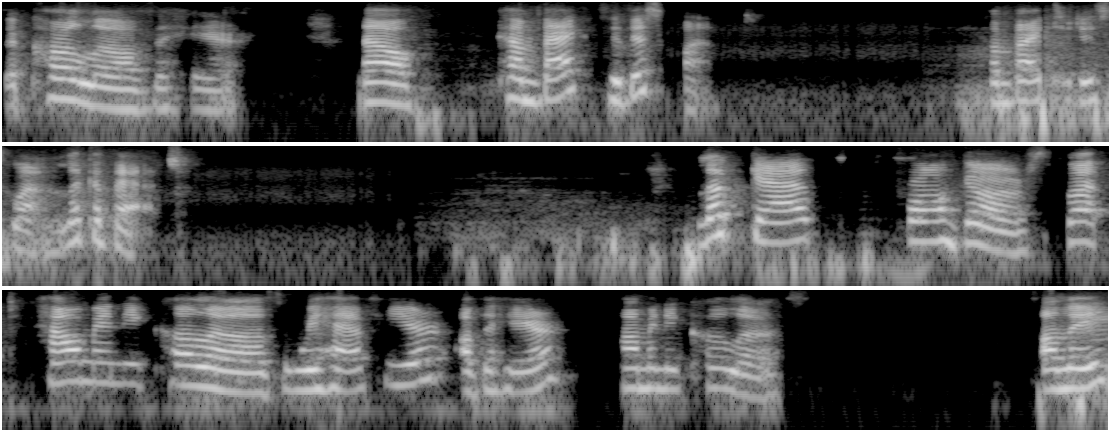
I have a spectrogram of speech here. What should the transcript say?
the color of the hair. Now, come back to this one. Come back to this one. Look at that. Look at four girls. But how many colors we have here of the hair? How many colors? Only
